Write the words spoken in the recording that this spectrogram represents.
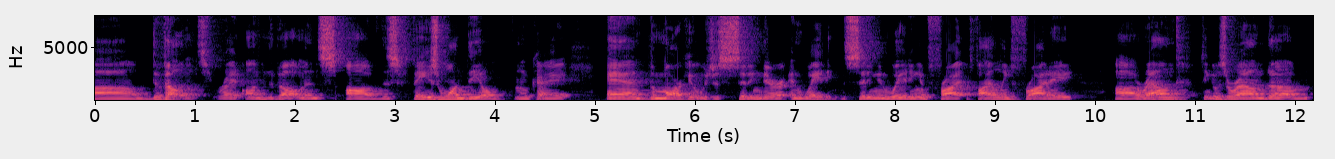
um, developments, right? On the developments of this phase one deal, okay? And the market was just sitting there and waiting, sitting and waiting. And finally, Friday, uh, around, I think it was around um,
